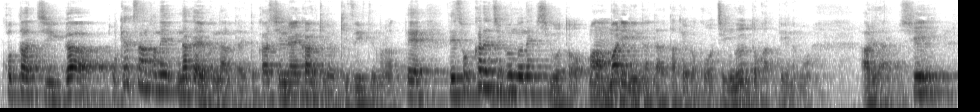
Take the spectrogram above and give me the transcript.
子たちがお客さんとね仲良くなったりとか信頼関係を築いてもらってでそこから自分のね仕事、まあ、マリリンだったら例えばコーチングとかっていうのもあるだろうし、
